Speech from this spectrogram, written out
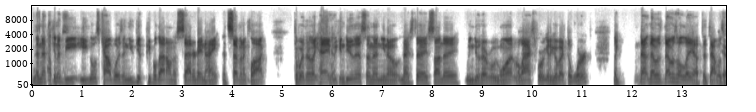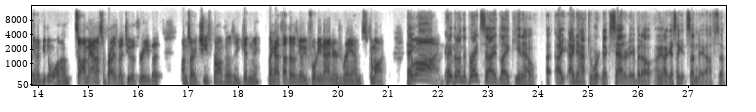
And that's going to be Eagles, Cowboys, and you give people that on a Saturday night at seven o'clock. To where they're like, hey, Yeah. we can do this, and then you know, next day, Sunday, we can do whatever we want, relax before we're going to go back to work. That, that was that was a layup that that was Yep. going to be the one on. So I mean, I'm not surprised by two or three, but I'm sorry, Chiefs Broncos. Are you kidding me? Like I thought that was going to be 49ers Rams. Come on, Hey, come on. Hey, but on the bright side, like you know, I I, I have to work next Saturday, but I'll I, mean, I guess I get Sunday off. So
